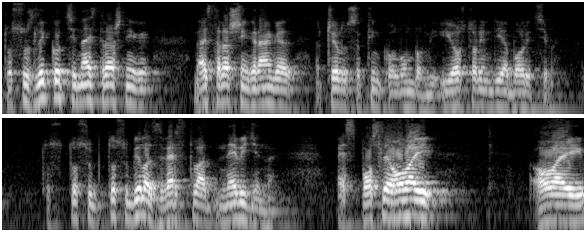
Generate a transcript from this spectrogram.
To su zlikovci najstrašnijeg, najstrašnijeg ranga na čelu sa tim Kolumbom i ostalim diabolicima. To su, to su, to su bila zverstva neviđena. E, posle ovaj, ovaj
